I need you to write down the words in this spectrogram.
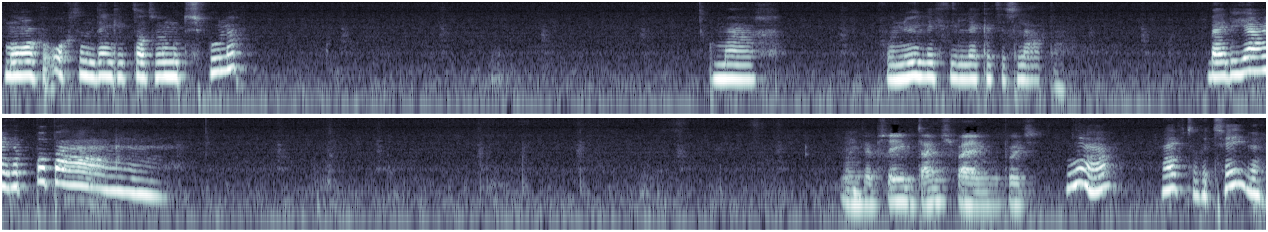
morgenochtend denk ik dat we moeten spoelen. Maar voor nu ligt hij lekker te slapen. Bij de jarige papa. Ik heb zeven tandjes bij hem gepoetst. Ja, hij heeft er het zeven.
